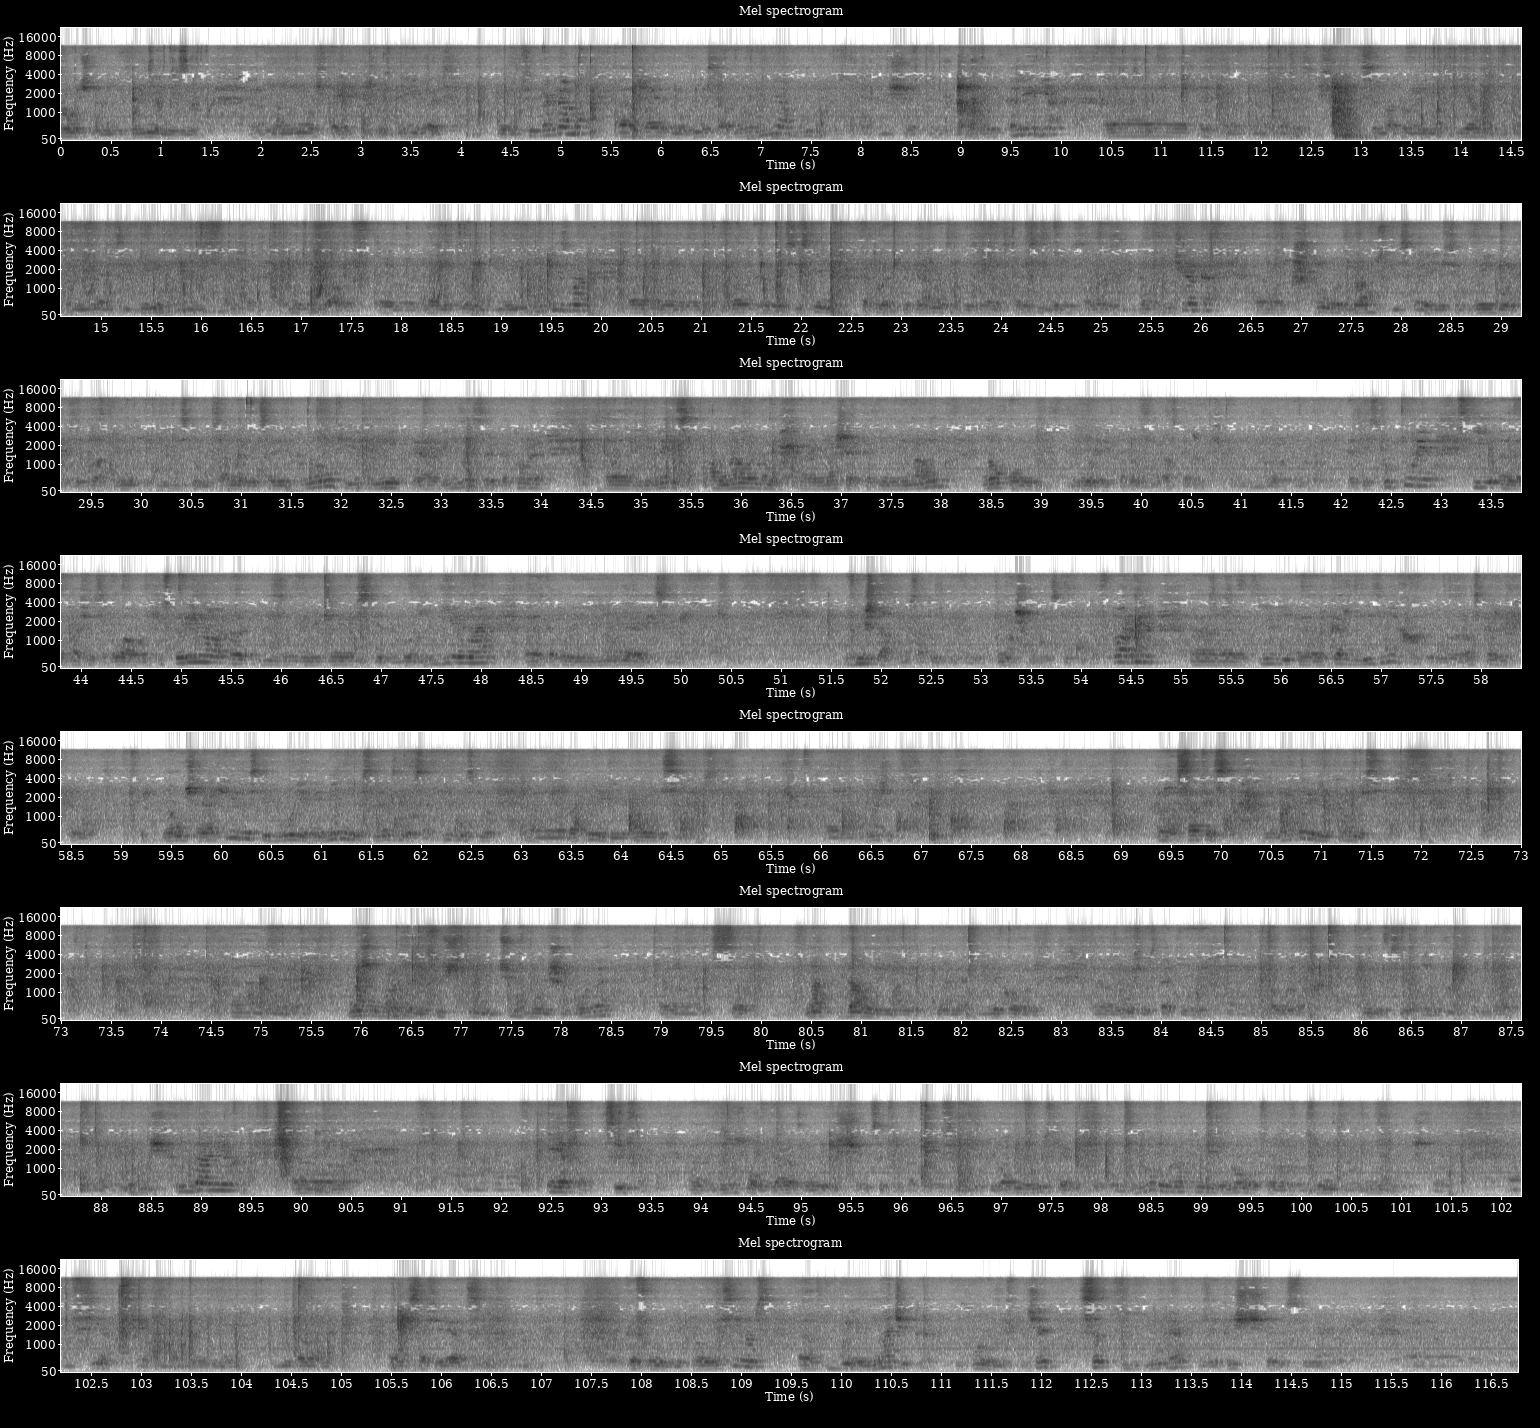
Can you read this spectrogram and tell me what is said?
срочными изменениями нам немножко пришлось переиграть всю программу, поэтому вместо одного меня будут выступать еще коллеги. Это профессор Сальваторе Янов, который является директором Института материалов для электроники и в системе, которая по-итальянски называется «Красивый Александр Вечерка», что на русский, скорее всего, наиболее адекватно может перевести Национальный совет по науке. Это некая организация, которая является аналогом нашей Академии наук, но он более подробно расскажет в этой структуре. И э, профессор Лаура Кустурино э, из университета города э, который является внештатным сотрудником нашего института в Парме. Э, и э, каждый из них э, расскажет о научной активности, более или менее связанной с активностью лаборатории электронной синапс. Значит, соответственно, лаборатория электронной синапс. Наша лаборатория существует чуть больше года. С, на данный момент нами опубликовано 8 статей журналах индексированных в ведущих изданиях. Эта цифра, безусловно, гораздо меньше, чем цифры, которые сегодня приводил Рустем в его лаборатории, но извините внимание, что все которые мы публиковали с аффилиацией КФУ электронный синапс, были начаты и поданы в печать с июля 2014 года.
